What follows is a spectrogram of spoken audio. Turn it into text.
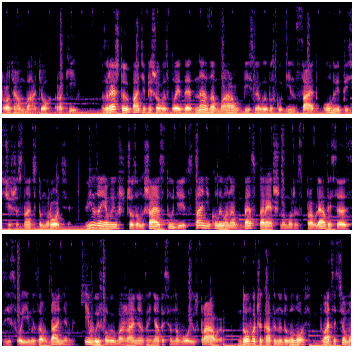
протягом багатьох років. Зрештою, Паті пішов із Playdead незабаром після випуску Inside у 2016 році. Він заявив, що залишає студію в стані, коли вона безперечно може справлятися зі своїми завданнями, і висловив бажання зайнятися новою справою. Довго чекати не довелось. 27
